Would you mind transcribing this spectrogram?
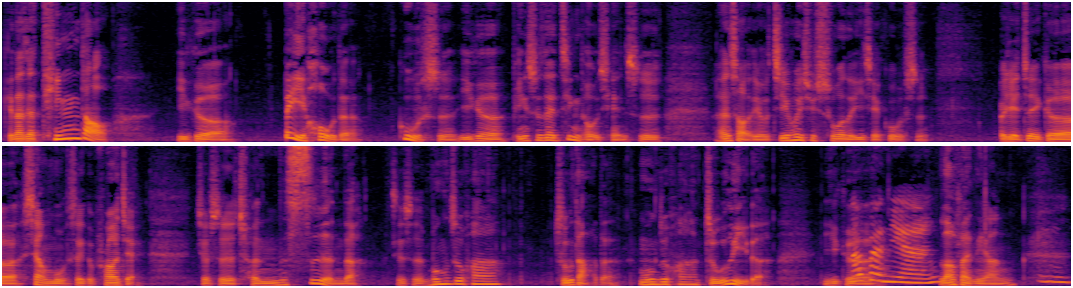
给大家听到一个背后的故事，一个平时在镜头前是很少有机会去说的一些故事。而且这个项目这个 project 就是纯私人的，就是梦之花主打的，梦之花主理的一个老板娘，老板娘嗯，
